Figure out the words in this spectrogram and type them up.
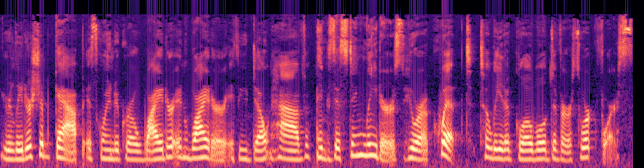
Your leadership gap is going to grow wider and wider if you don't have existing leaders who are equipped to lead a global, diverse workforce.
